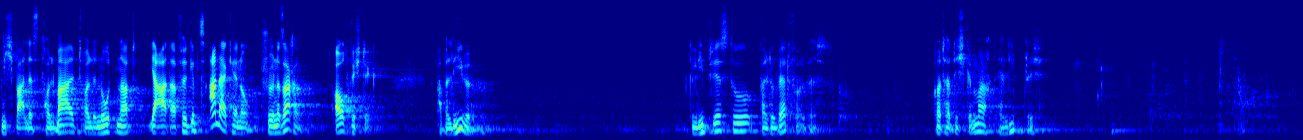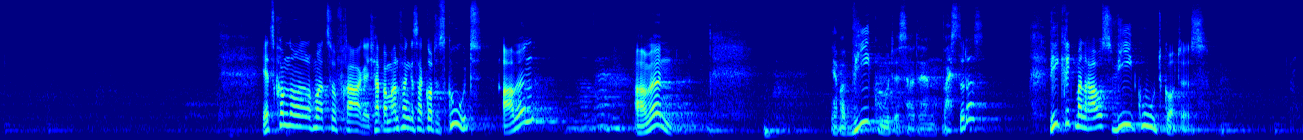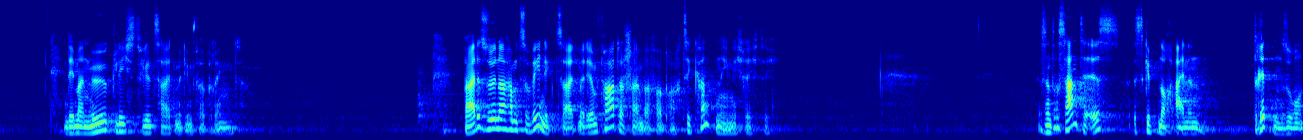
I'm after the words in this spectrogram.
Nicht, weil es toll malt, tolle Noten hat. Ja, dafür gibt es Anerkennung. Schöne Sache. Auch wichtig. Aber Liebe. Geliebt wirst du, weil du wertvoll bist. Gott hat dich gemacht. Er liebt dich. Jetzt kommen wir noch mal zur Frage. Ich habe am Anfang gesagt, Gott ist gut. Amen. Amen. Ja, aber wie gut ist er denn? Weißt du das? Wie kriegt man raus, wie gut Gott ist? Indem man möglichst viel Zeit mit ihm verbringt. Beide Söhne haben zu wenig Zeit mit ihrem Vater scheinbar verbracht. Sie kannten ihn nicht richtig. Das Interessante ist, es gibt noch einen dritten Sohn.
